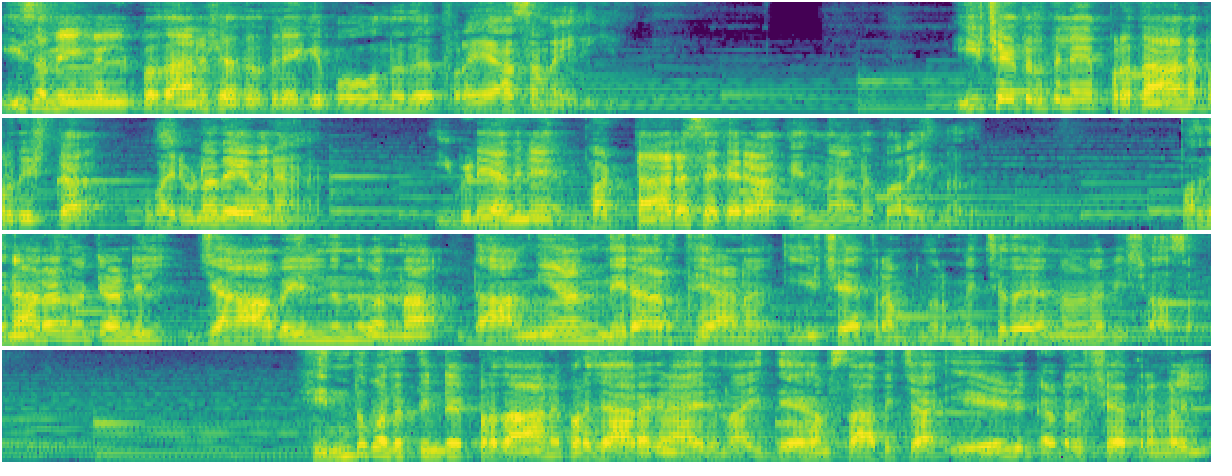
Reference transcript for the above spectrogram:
ഈ സമയങ്ങളിൽ പ്രധാന ക്ഷേത്രത്തിലേക്ക് പോകുന്നത് പ്രയാസമായിരിക്കും. ഈ ക്ഷേത്രത്തിലെ പ്രധാന പ്രതിഷ്ഠ വരുണദേവനാണ്. ഇവിടെ അതിനെ ഭട്ടാരശകര എന്നാണ് പറയുന്നത്. പതിനാറാം നൂറ്റാണ്ടിൽ ജാവയിൽ നിന്ന് വന്ന ദാങ്യാങ് നിരാർത്ഥയാണ് ഈ ക്ഷേത്രം നിർമ്മിച്ചത് എന്നാണ് വിശ്വാസം. ഹിന്ദുമതത്തിന്റെ പ്രധാന പ്രചാരകനായിരുന്ന ഇദ്ദേഹം സ്ഥാപിച്ച ഏഴ് കടൽ ക്ഷേത്രങ്ങളിൽ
